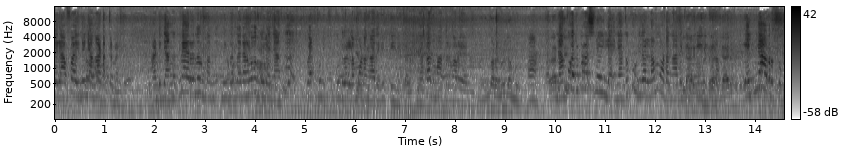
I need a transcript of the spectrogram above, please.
വരെ ആ ഫൈന് ഞങ്ങൾ അടക്കണുണ്ട് അതുകൊണ്ട് ഞങ്ങൾക്ക് വേറെ നിർബന്ധ നിബന്ധനകളൊന്നുമില്ല ഞങ്ങൾക്ക് കുടിവെള്ളം മുടങ്ങാതെ കിട്ടിയിരിക്കണം. ഞങ്ങൾക്ക് അത് മാത്രമേ പറയാനുള്ളൂ. ആ ഞങ്ങൾക്ക് ഒരു പ്രശ്നവും ഇല്ല ഞങ്ങൾക്ക് കുടിവെള്ളം മുടങ്ങാതെ കിട്ടിയിരിക്കണം. എല്ലാവർക്കും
